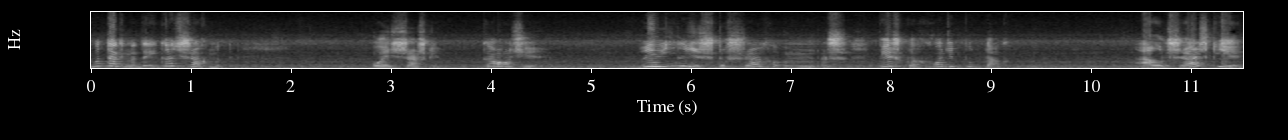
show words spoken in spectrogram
вот так надо играть в шахматы. Ой, шашки. Короче, вы видели, что шах, ш, пешка ходит вот так. А вот шашки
